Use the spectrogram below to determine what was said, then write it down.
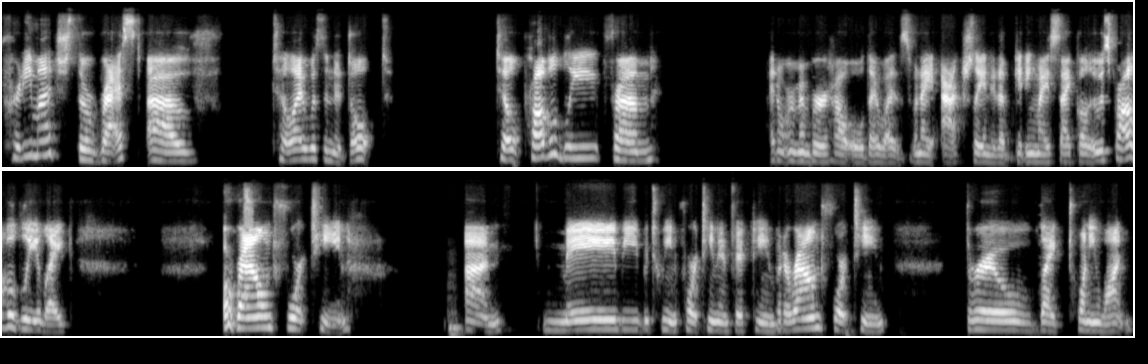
pretty much the rest of till I was an adult. Till probably from I don't remember how old I was when I actually ended up getting my cycle. It was probably like around 14. Um maybe between 14 and 15, but around 14 through like 21.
